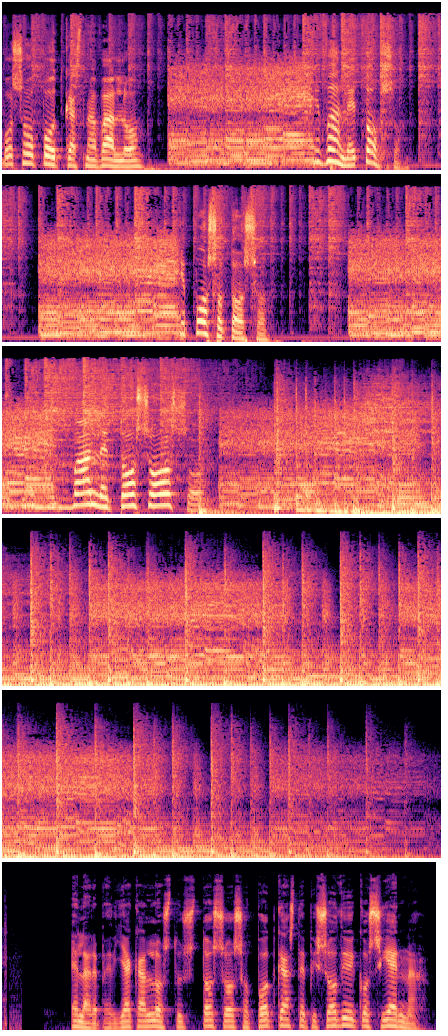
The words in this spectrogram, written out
Πόσο podcast να βάλω; Και βάλε τόσο. Και πόσο τόσο. Βάλε τόσο όσο. Έλα ρε παιδιά, καλώς τους. Τόσο όσο podcast επεισόδιο 21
